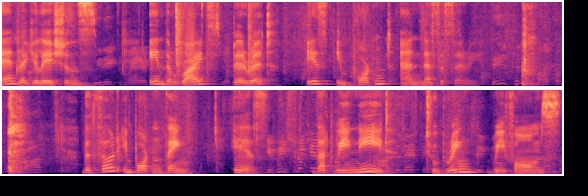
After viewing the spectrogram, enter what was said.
and regulations in the right spirit is important and necessary. the third important thing is that we need to bring reforms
